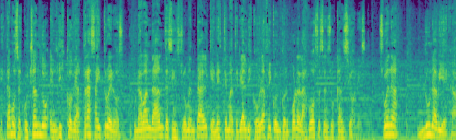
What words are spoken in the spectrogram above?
Estamos escuchando el disco de Atrás hay truenos, una banda antes instrumental que en este material discográfico incorpora las voces en sus canciones. Suena Luna Vieja.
